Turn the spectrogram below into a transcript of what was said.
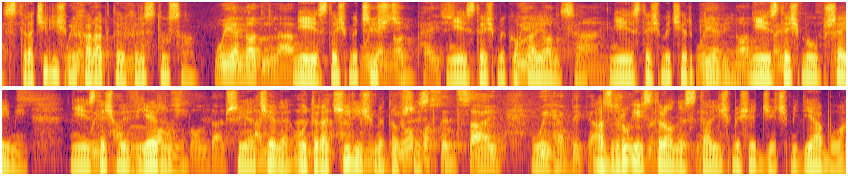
Straciliśmy charakter Chrystusa. Nie jesteśmy czyści, nie jesteśmy kochający, nie jesteśmy cierpliwi, nie jesteśmy uprzejmi, nie jesteśmy wierni. Przyjaciele, utraciliśmy to wszystko. A z drugiej strony staliśmy się dziećmi diabła.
